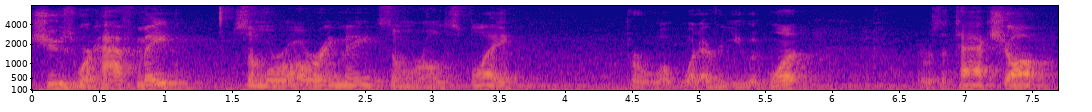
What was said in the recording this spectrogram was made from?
Shoes were half made. Some were already made. Some were on display for wh- whatever you would want. There was a tack shop.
